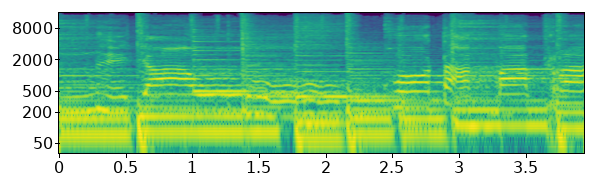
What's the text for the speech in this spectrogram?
นให้เจ้าขอตักบาตรพระ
